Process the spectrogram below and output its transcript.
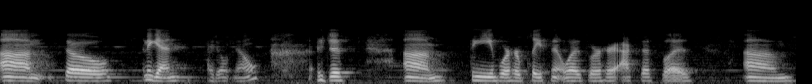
Um, so, and again, I don't know. I just, um, thinking of where her placement was, where her access was. Um,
